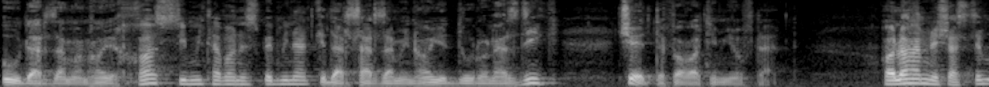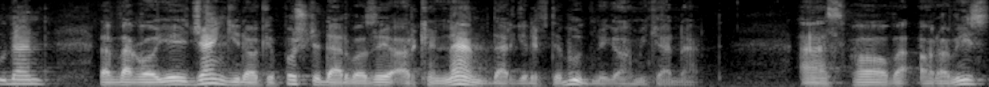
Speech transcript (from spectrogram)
او در زمانهای خاصی می توانست ببیند که در سرزمین های دور و نزدیک چه اتفاقاتی می افتد. حالا هم نشسته بودند و وقایع جنگی را که پشت دروازه آرکنلند در گرفته بود نگاه می کردند. اسبها و آراویس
